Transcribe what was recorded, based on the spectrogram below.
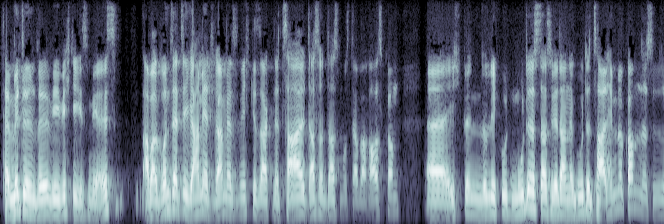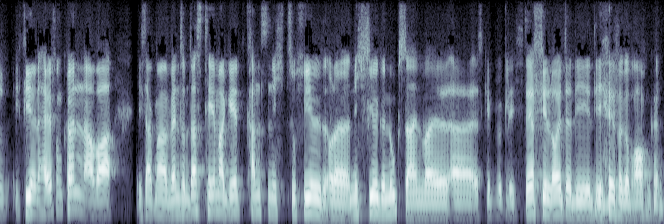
vermitteln will, wie wichtig es mir ist. Aber grundsätzlich, wir haben jetzt, wir haben jetzt nicht gesagt, eine Zahl, das und das muss dabei rauskommen. Äh, ich bin wirklich guten Mutes, dass wir da eine gute Zahl hinbekommen, dass wir vielen helfen können. Aber ich sag mal, wenn es um das Thema geht, kann es nicht zu viel oder nicht viel genug sein, weil äh, es gibt wirklich sehr viele Leute, die die Hilfe gebrauchen können.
